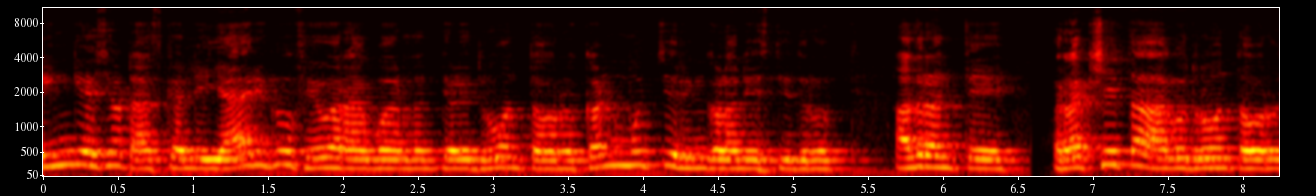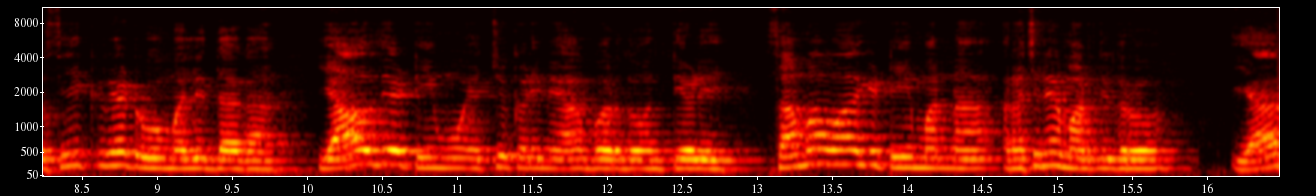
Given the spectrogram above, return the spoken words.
ರಿಂಗ್ ಎಸೋ ಟಾಸ್ಕಲ್ಲಿ ಯಾರಿಗೂ ಫೇವರ್ ಆಗಬಾರ್ದು ಅಂತೇಳಿ ಧ್ರುವಂತವರು ಕಣ್ಮುಚ್ಚಿ ರಿಂಗ್ಗಳನ್ನು ಇಸ್ತಿದ್ರು ಅದರಂತೆ ರಕ್ಷಿತಾ ಹಾಗೂ ಅಂತವರು ಸೀಕ್ರೆಟ್ ರೂಮಲ್ಲಿದ್ದಾಗ ಯಾವುದೇ ಟೀಮು ಹೆಚ್ಚು ಕಡಿಮೆ ಆಗಬಾರ್ದು ಅಂತೇಳಿ ಸಮವಾಗಿ ಟೀಮನ್ನು ರಚನೆ ಮಾಡ್ತಿದ್ರು. ಯಾರ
